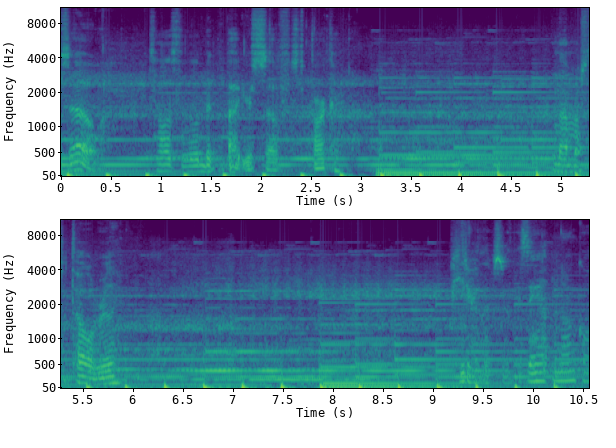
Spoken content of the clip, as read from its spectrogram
So, tell us a little bit about yourself, Mr. Parker. Not much to tell, really. Peter lives with his aunt and uncle.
